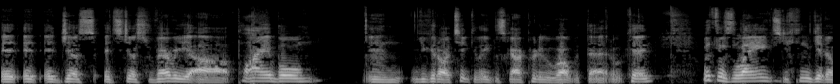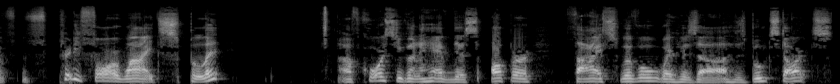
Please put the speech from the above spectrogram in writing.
It, it, it just, it's just very uh, pliable and you could articulate this guy pretty well with that, okay? With his legs, you can get a pretty far wide split. Of course, you're going to have this upper thigh swivel where his uh, his boot starts.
